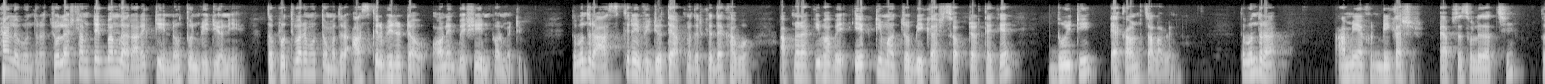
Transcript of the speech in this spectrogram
হ্যালো বন্ধুরা, চলে আসলাম টেক বাংলার আরেকটি নতুন ভিডিও নিয়ে। তো প্রতিবারের মতো আমাদের আজকের ভিডিওটাও অনেক বেশি ইনফরমেটিভ তো বন্ধুরা, আজকের এই ভিডিওতে আপনাদেরকে দেখাবো, আপনারা কীভাবে একটি মাত্র বিকাশ সফটওয়্যার থেকে দুইটি অ্যাকাউন্ট চালাবেন। তো বন্ধুরা, আমি এখন বিকাশ অ্যাপসে চলে যাচ্ছি। তো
